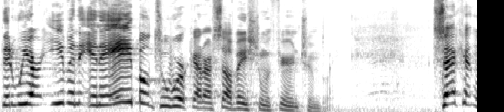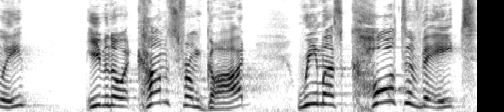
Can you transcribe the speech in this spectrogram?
that we are even enabled to work out our salvation with fear and trembling. Secondly, even though it comes from God, we must cultivate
